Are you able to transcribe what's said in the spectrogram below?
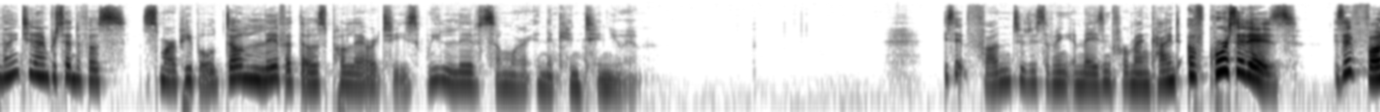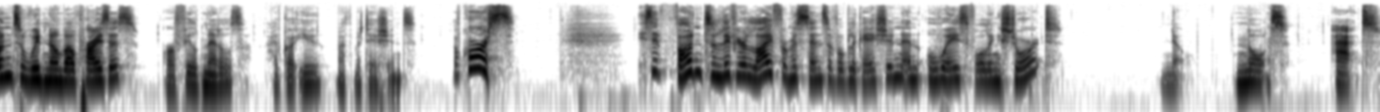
99% of us smart people don't live at those polarities. We live somewhere in the continuum. Is it fun to do something amazing for mankind? Of course it is. Is it fun to win Nobel Prizes or Fields Medals? I've got you, mathematicians. Of course. Is it fun to live your life from a sense of obligation and always falling short? No, not at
